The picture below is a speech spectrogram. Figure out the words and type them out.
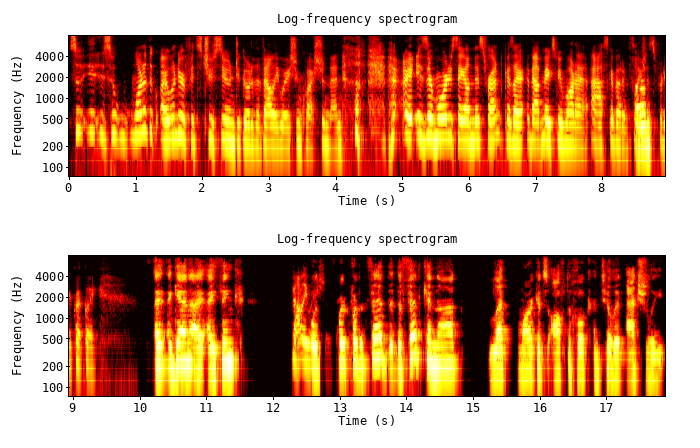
So, so one of the, I wonder if it's too soon to go to the valuation question. Then, is there more to say on this front? Because I that makes me want to ask about inflations um, pretty quickly. I, again, I, I think valuations for, for, for, the Fed, the, the Fed cannot let markets off the hook until it actually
